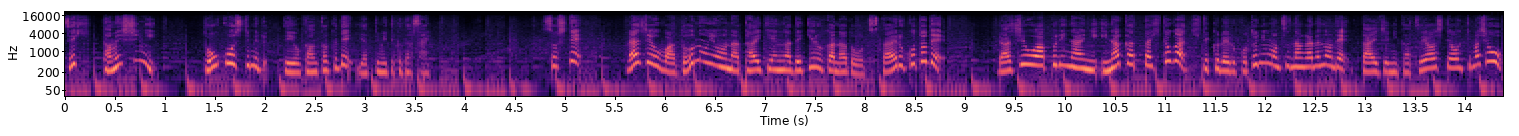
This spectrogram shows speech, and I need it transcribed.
是非試しに投稿してみるっていう感覚でやってみてください。そしてラジオはどのような体験ができるかなどを伝えることでラジオアプリ内にいなかった人が来てくれることにもつながるので大事に活用しておきましょう。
